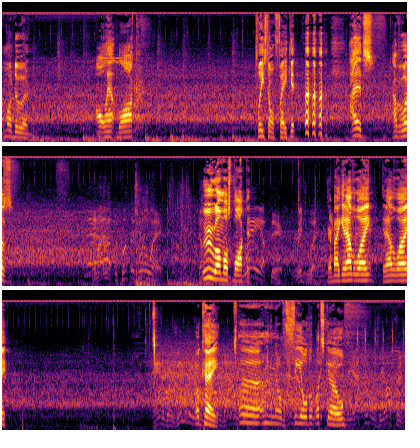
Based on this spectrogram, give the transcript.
I'm gonna do an all-out block. Please don't fake it. It's, I was. They line up to punt this one away. Ooh, almost blocked it. Way up there. Ridgeway. Everybody get out of the way. Get out of the way. And it goes into the end Okay. Uh, I'm in the middle of the field. Let's go. the action as the offense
